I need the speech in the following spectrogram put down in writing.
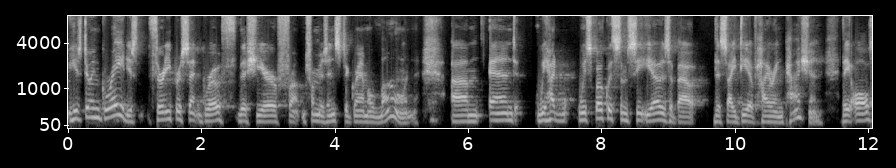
he's doing great. He's 30% growth this year from, from his Instagram alone. Um, and we had, we spoke with some CEOs about this idea of hiring passion. They all,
